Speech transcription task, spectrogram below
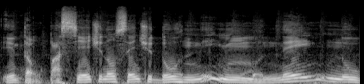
Então, o paciente não sente dor nenhuma, nem no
